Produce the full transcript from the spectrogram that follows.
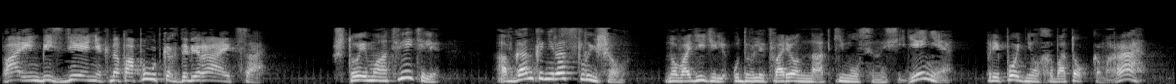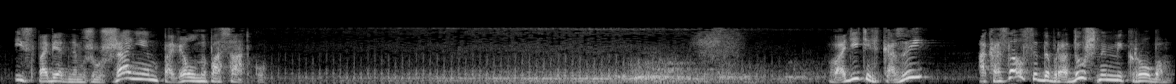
Парень без денег на попутках добирается!» Что ему ответили, афганка не расслышал, но водитель удовлетворенно откинулся на сиденье, приподнял хоботок комара и с победным жужжанием повел на посадку. Водитель козы оказался добродушным микробом.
